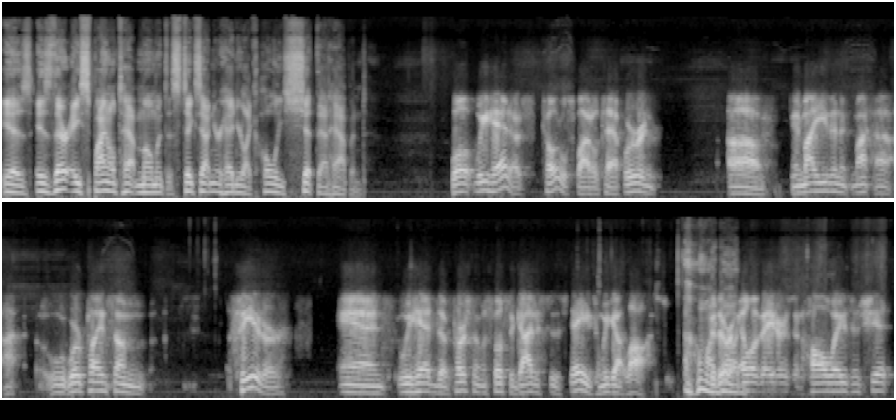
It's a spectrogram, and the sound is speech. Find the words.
is: Is there a Spinal Tap moment that sticks out in your head? And you're like, "Holy shit, that happened." Well, we had a total spinal tap. We're in, uh, in my even my uh, I, we're playing some theater, and we had the person that was supposed to guide us to the stage, and we got lost. Oh my 'Cause there were elevators and hallways and shit.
